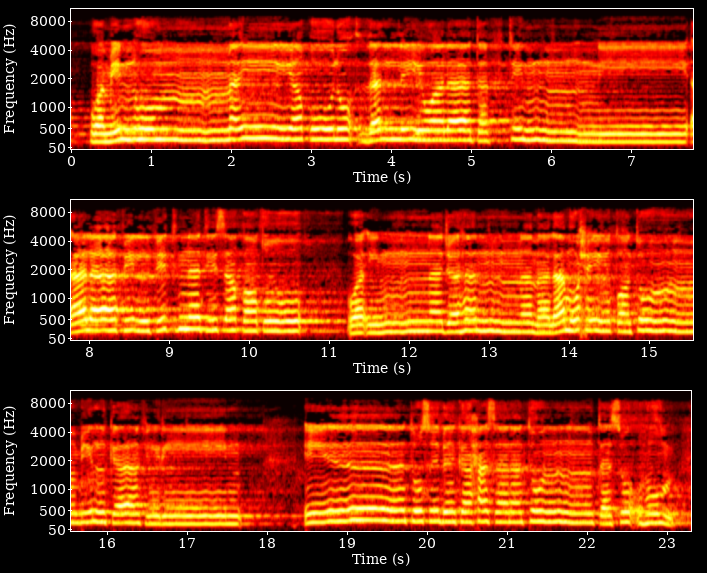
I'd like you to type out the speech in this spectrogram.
ومنهم من يقول ذلي ولا تفتني. ألا في الفتنة سقطوا وإن جهنم لمحيطة بالكافرين. إن تصبك حسنة تسؤهم وإن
